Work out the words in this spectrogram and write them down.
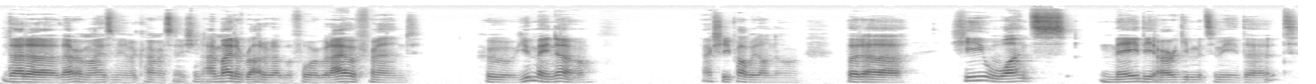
That uh that reminds me of a conversation. I might have brought it up before, but I have a friend who you may know. Actually, you probably don't know him. But uh he once made the argument to me that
